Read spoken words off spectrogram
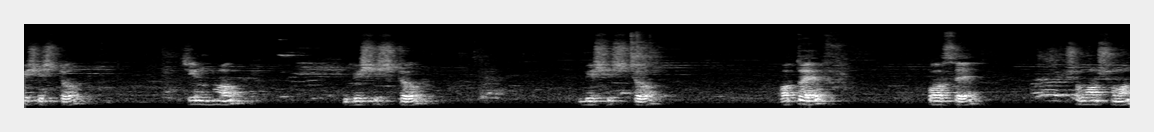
বিশিষ্ট চিহ্ন বিশিষ্ট বিশিষ্ট, অতএব কসে সমান সমান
